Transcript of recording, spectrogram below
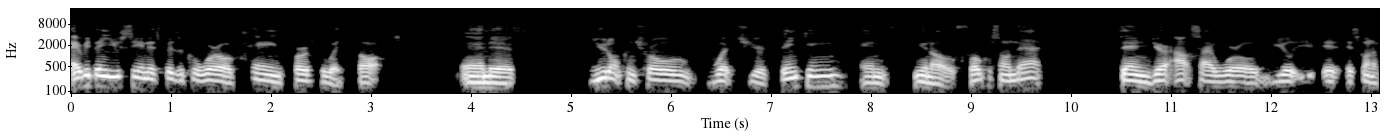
everything you see in this physical world came first through a thought, and if you don't control what you're thinking and you know focus on that, then your outside world you'll it, it's gonna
